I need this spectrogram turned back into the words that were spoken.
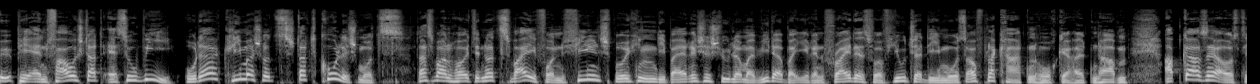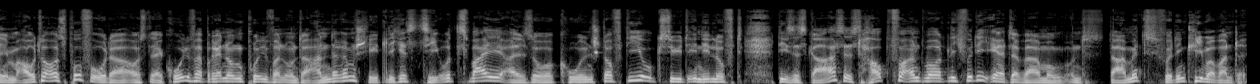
ÖPNV statt SUV oder Klimaschutz statt Kohleschmutz. Das waren heute nur zwei von vielen Sprüchen, die bayerische Schüler mal wieder bei ihren Fridays for Future Demos auf Plakaten hochgehalten haben. Abgase aus dem Autoauspuff oder aus der Kohleverbrennung pulvern unter anderem schädliches CO2, also Kohlenstoffdioxid in die Luft. Dieses Gas ist hauptverantwortlich für die Erderwärmung und damit für den Klimawandel.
